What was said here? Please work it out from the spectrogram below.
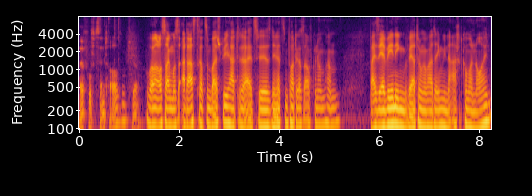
bei 15.000, ja. Wobei man auch sagen muss, Ad Astra zum Beispiel hatte, als wir den letzten Podcast aufgenommen haben, bei sehr wenigen Bewertungen, aber hatte irgendwie eine 8,9.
